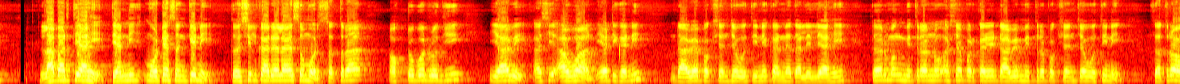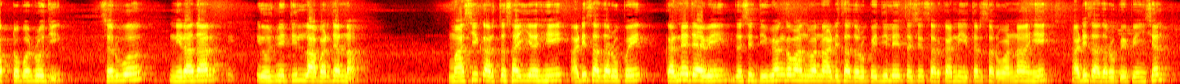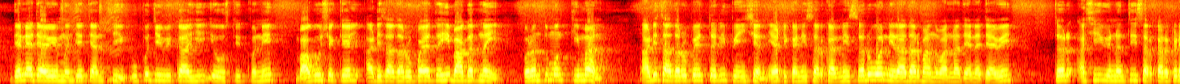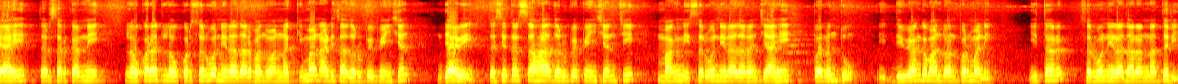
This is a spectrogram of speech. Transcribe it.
लाभार्थी आहे. त्यांनी मोठ्या संख्येने तहसील कार्यालयासमोर सतरा ऑक्टोबर रोजी यावे असे आव्हान या ठिकाणी डाव्या पक्षांच्या वतीने करण्यात आलेले आहे. तर मग मित्रांनो अशा प्रकारे डावे मित्र पक्षांच्या वतीने सतरा ऑक्टोबर रोजी सर्व निराधार योजनेतील लाभार्थ्यांना मासिक अर्थसहाय्य हे अडीच हजार रुपये करण्यात यावे. जसे दिव्यांग बांधवांना अडीच हजार रुपये दिले तसे सरकारने इतर सर्वांना हे अडीच हजार रुपये पेन्शन देण्यात यावे. म्हणजे त्यांची उपजीविका ही व्यवस्थितपणे भागू शकेल. अडीच हजार रुपयातही भागत नाही. परंतु मग किमान अडीच हजार रुपये तरी पेन्शन या ठिकाणी सरकारने सर्व निराधार बांधवांना देण्यात यावे. तर अशी विनंती सरकारकडे आहे. तर सरकारने लवकरात लवकर सर्व निराधार बांधवांना किमान अडीच हजार रुपये पेन्शन द्यावे. तसे तर सहा हजार रुपये पेन्शनची मागणी सर्व निराधारांची आहे. परंतु दिव्यांग बांधवांप्रमाणे इतर सर्व निराधारांना तरी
